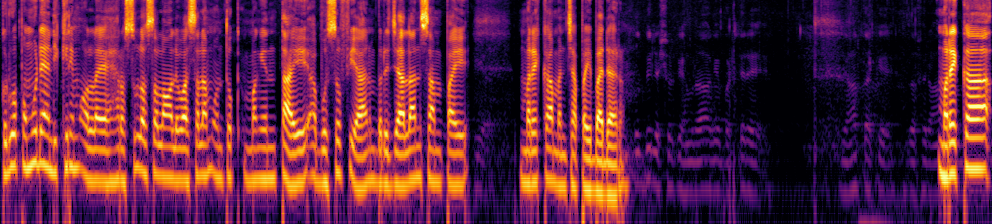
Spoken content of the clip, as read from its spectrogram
Kedua pemuda yang dikirim oleh Rasulullah SAW untuk mengintai Abu Sufyan berjalan sampai mereka mencapai Badar. Mereka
